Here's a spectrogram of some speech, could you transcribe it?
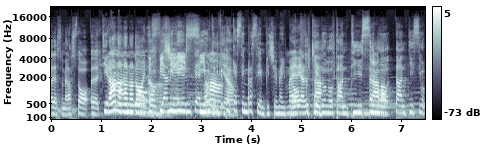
adesso me la sto eh, No, tirando. no, no, no, no, è ovviamente, difficilissima. molto difficile, perché sembra semplice, ma i Ma in prof realtà- chiedono tantissimo, Brava. tantissimo.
